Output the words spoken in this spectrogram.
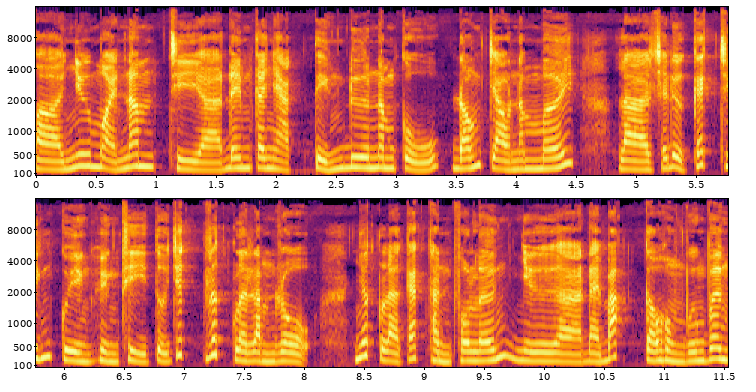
À, như mọi năm thì à, đêm ca nhạc tiễn đưa năm cũ đón chào năm mới là sẽ được các chính quyền huyện thị tổ chức rất là rầm rộ, nhất là các thành phố lớn như à, Đài Bắc, Cầu Hùng vân vân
